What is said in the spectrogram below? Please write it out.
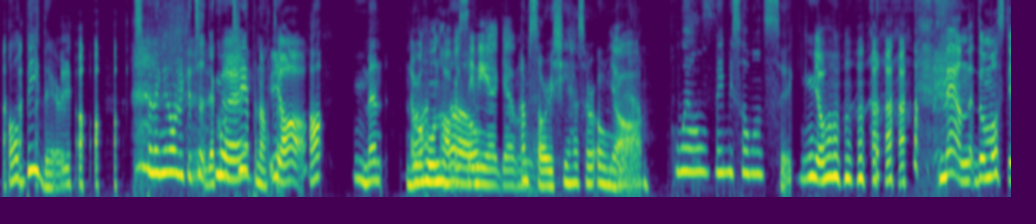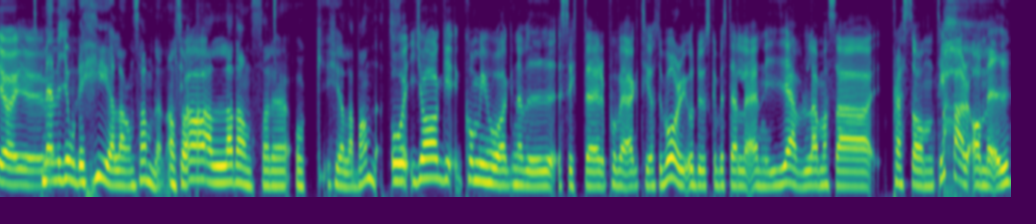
I'll be there. Ja. Spelar ingen roll vilken tid, jag kommer tre på natten. Ja. Ja, men, ja, men hon har väl no, sin egen... I'm sorry, she has her own Ja. glam. Well, maybe someone's sick. Ja. men då måste jag ju... Men vi gjorde hela ensemblen, alltså Ja. alla dansare och hela bandet. Och jag kommer ihåg när vi sitter på väg till Göteborg och du ska beställa en jävla massa press-on-tippar av mig.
